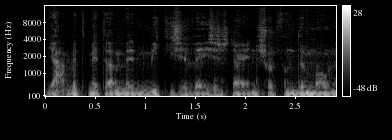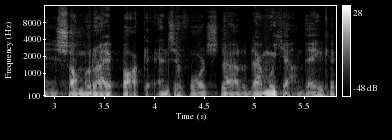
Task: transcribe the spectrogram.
ja, met, met, met mythische wezens daarin, een soort van demonen in samurai pak enzovoorts. Daar, daar moet je aan denken.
